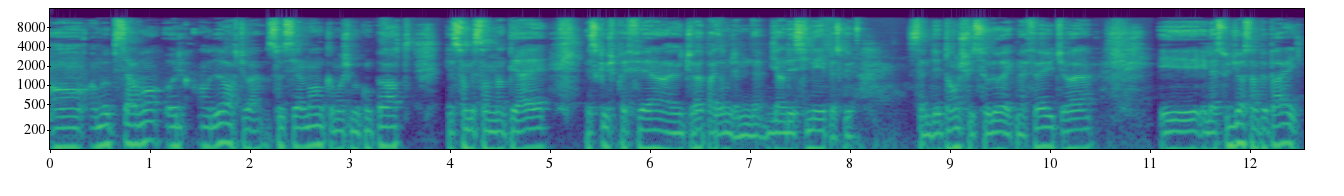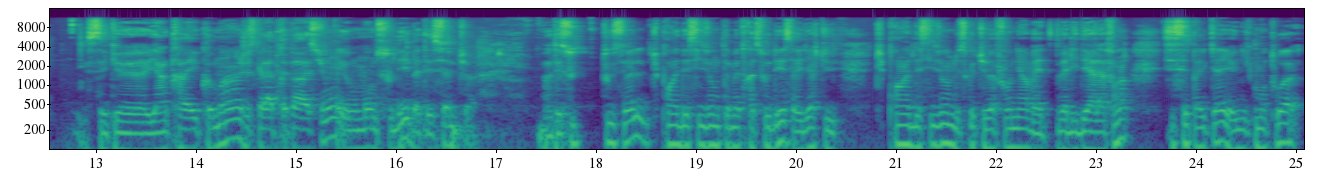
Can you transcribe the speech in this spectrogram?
en, en m'observant en dehors, tu vois, socialement, comment je me comporte, quels sont mes centres d'intérêt, est-ce que je préfère, euh, tu vois, par exemple, j'aime bien dessiner parce que ça me détend, je suis solo avec ma feuille, tu vois, et, la soudure, c'est un peu pareil. C'est que il y a un travail commun jusqu'à la préparation et au moment de souder, bah t'es seul, tu vois. Bah, tout seul, tu prends la décision de te mettre à souder, ça veut dire que tu, tu prends la décision de ce que tu vas fournir va être validé à la fin. Si c'est pas le cas, il y a uniquement toi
